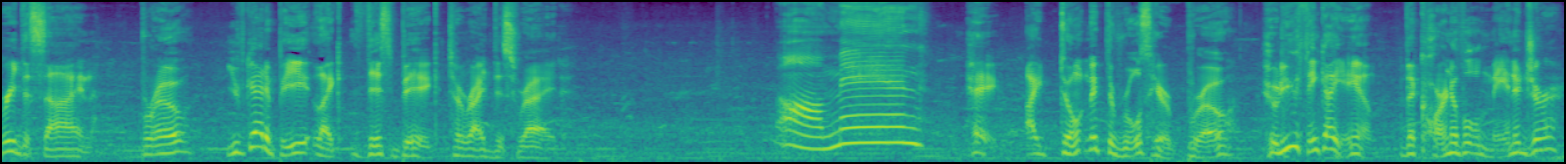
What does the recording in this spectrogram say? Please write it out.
Read the sign. Bro, you've gotta be, like, this big to ride this ride. Aw, man. Hey, I don't make the rules here, bro. Who do you think I am? The carnival manager?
